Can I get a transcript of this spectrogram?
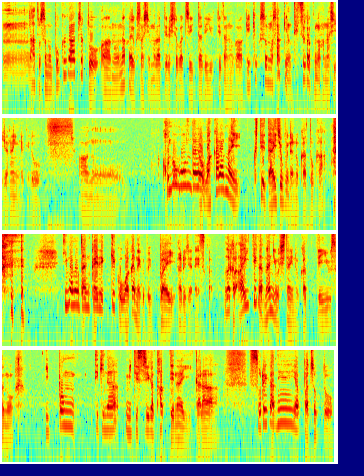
うーん、あとその僕がちょっとあの仲良くさせてもらってる人がツイッターで言ってたのが、結局そのさっきの哲学の話じゃないんだけど、あの、この問題はわからないくて大丈夫なのかとか 今の段階で結構わかんないこといっぱいあるじゃないですか。だから相手が何をしたいのかっていう、その、一本的な道筋が立ってないから、それがね、やっぱちょっと、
